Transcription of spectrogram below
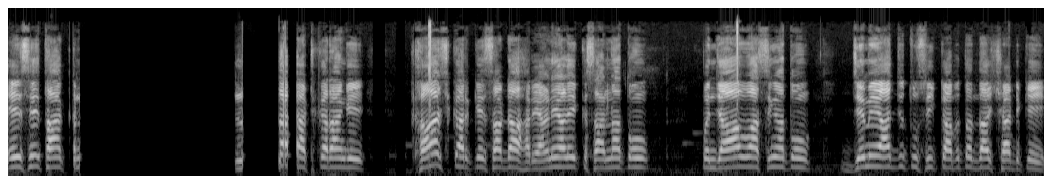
ਇਸੇ ਥਾਂ ਇਕੱਠ ਕਰਾਂਗੇ, ਖਾਸ ਕਰਕੇ ਸਾਡਾ ਹਰਿਆਣੇ ਵਾਲੇ ਕਿਸਾਨਾਂ ਤੋਂ, ਪੰਜਾਬ ਵਾਸੀਆਂ ਤੋਂ, ਜਿਵੇਂ ਅੱਜ ਤੁਸੀਂ ਕੰਮ ਧੰਦਾ ਛੱਡ ਕੇ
